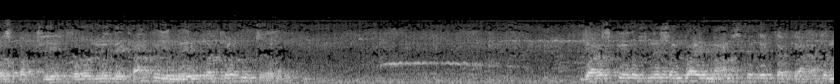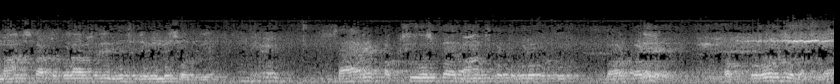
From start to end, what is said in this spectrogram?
उस पक्षी कुरुण ने देखा कि ये मेरे ऊपर क्यों टूट रहे हैं? जब उसके उसने समझा ये मांस को देख कर क्या है तो मांस का टुकड़ा उसने नीचे ज़मीन में छोड़ दिया। सारे पक्षी उस पर मांस के टुकड़े दौड़ पड़े। और क्रोध से बच गया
